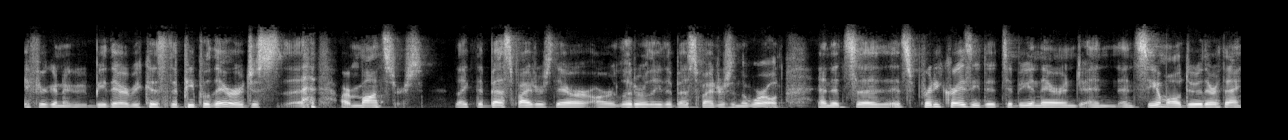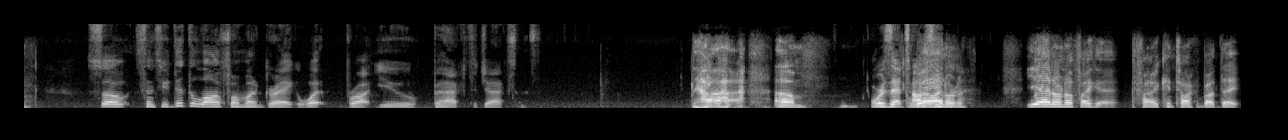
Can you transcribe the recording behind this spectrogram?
if you're going to be there because the people there are just are monsters like the best fighters there are literally the best fighters in the world, and it's uh, it's pretty crazy to, to be in there and, and and see them all do their thing. So, since you did the long form on Greg, what brought you back to Jackson's? um, or is that well? Secret? I don't know. Yeah, I don't know if I if I can talk about that.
